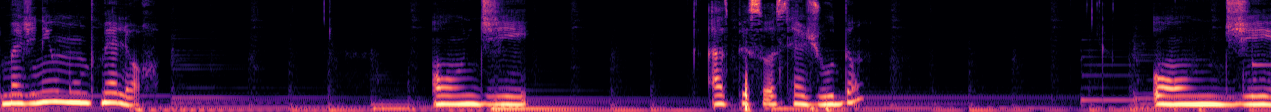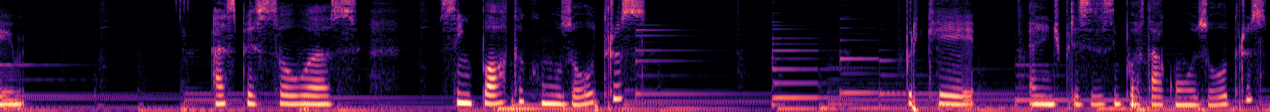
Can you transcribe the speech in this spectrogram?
Imaginem um mundo melhor. Onde as pessoas se ajudam. Onde as pessoas se importa com os outros, porque a gente precisa se importar com os outros.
